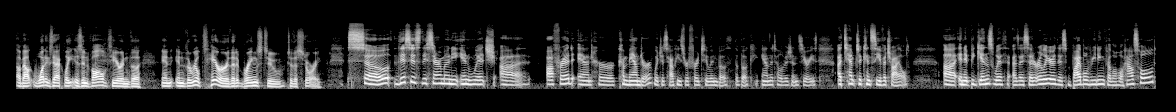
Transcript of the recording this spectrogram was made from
about what exactly is involved here in the in in the real terror that it brings to to the story. So this is the ceremony in which uh, Offred and her commander, which is how he's referred to in both the book and the television series, attempt to conceive a child. Uh, and it begins with, as I said earlier, this Bible reading for the whole household.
